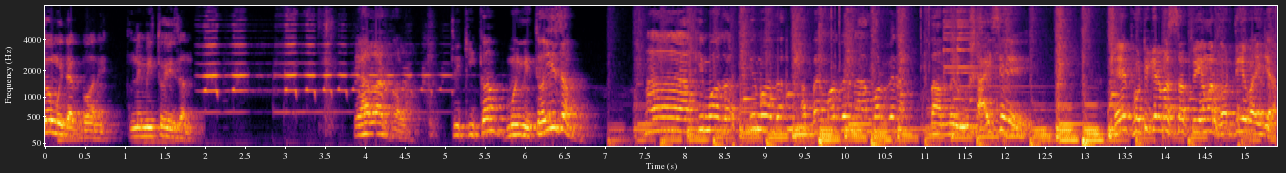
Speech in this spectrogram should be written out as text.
তো মুই দেখব আনে আপনি মৃতই যান। এহালার ফলা তুই কি ক মুই মিতই যাম? হ্যাঁ কি মজা কি মজা। আব্বাই মরবে না মরবে না। বা আমের উস আইছে। এ ফটিকের বাচ্চা তুই আমার ঘর দিয়ে বাইরা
